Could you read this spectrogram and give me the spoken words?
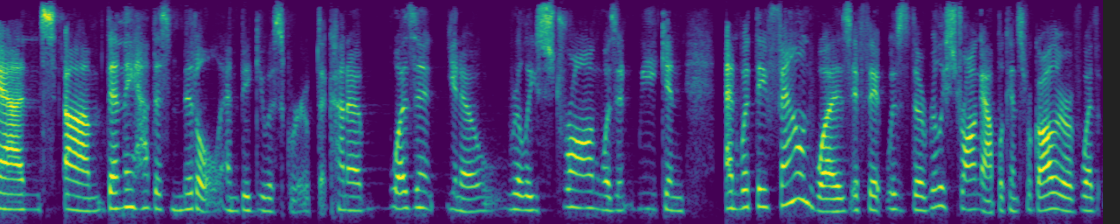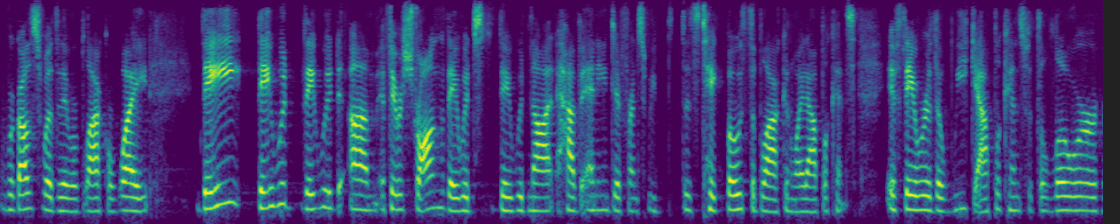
and um, then they had this middle ambiguous group that kind of wasn't you know really strong wasn't weak. And and what they found was if it was the really strong applicants regardless of whether regardless of whether they were black or white they they would they would um, if they were strong they would they would not have any difference. We let's take both the black and white applicants. If they were the weak applicants with the lower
